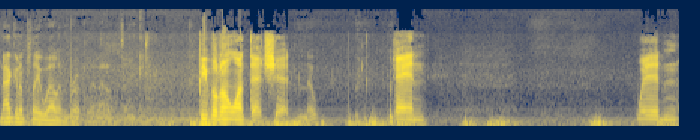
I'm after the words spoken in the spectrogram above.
Not going to play well in Brooklyn, I don't think. People don't want that shit. Nope. And when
